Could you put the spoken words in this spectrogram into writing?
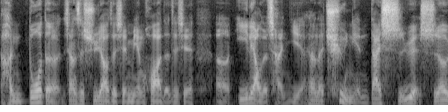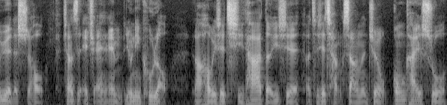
很多的像是需要这些棉花的这些呃衣料的产业，像在去年大概十月、十二月的时候，像是 H&M、Uniqlo，然后一些其他的一些呃这些厂商呢，就有公开说，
